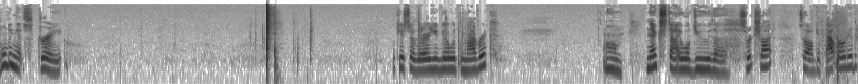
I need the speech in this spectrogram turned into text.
Holding it straight. Okay, so there you go with the Maverick. Um, next I will do the switch shot, so I'll get that loaded.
